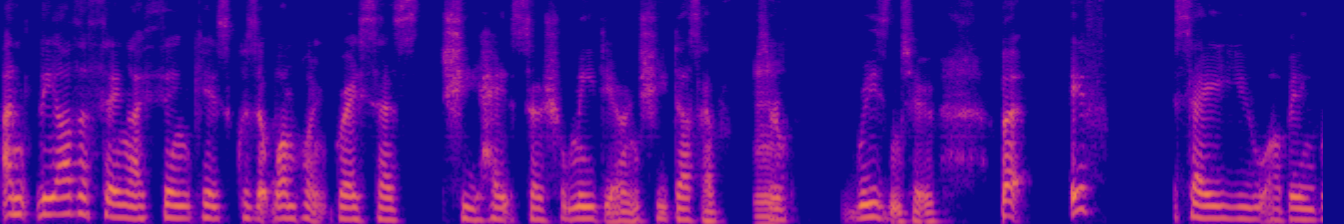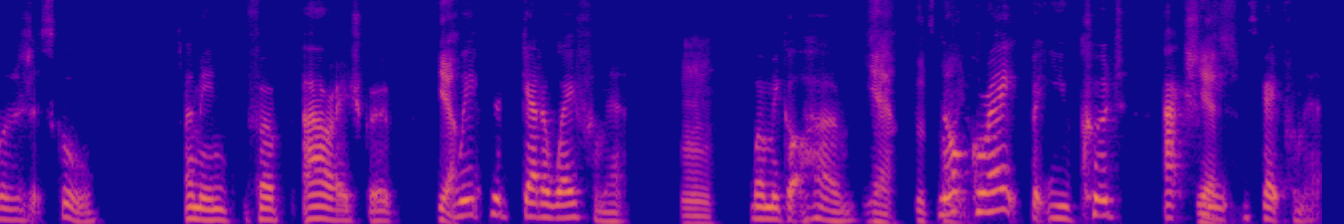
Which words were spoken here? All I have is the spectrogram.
And the other thing I think is because at one point Grace says she hates social media and she does have Mm. sort of reason to. But if, say, you are being bullied at school, I mean, for our age group, Yeah. we could get away from it Mm. when we got home. Yeah, good It's not great, but you could actually Yes. escape from it.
